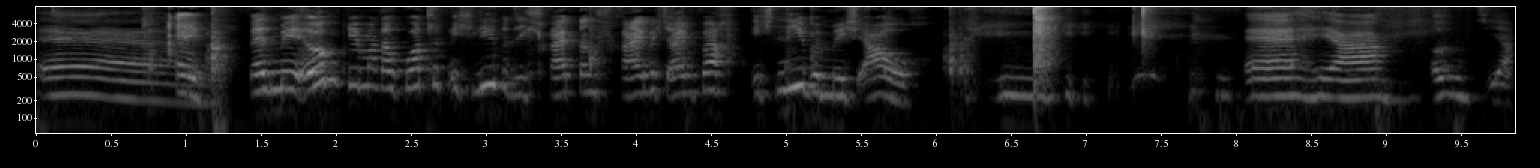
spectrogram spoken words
Äh, Ey, wenn mir irgendjemand auf WhatsApp ich liebe dich schreibt, dann schreibe ich einfach, ich liebe mich auch. äh, ja. Und ja.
